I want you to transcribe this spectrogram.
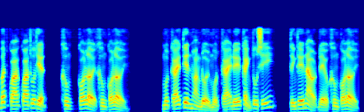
bất quá quá thua thiệt, không có lời không có lời. Một cái tiên hoàng đổi một cái đế cảnh tu sĩ, tính thế nào đều không có lời.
